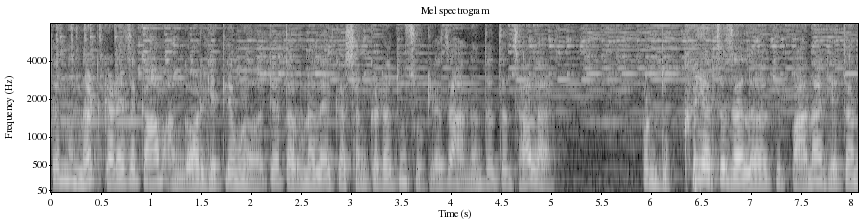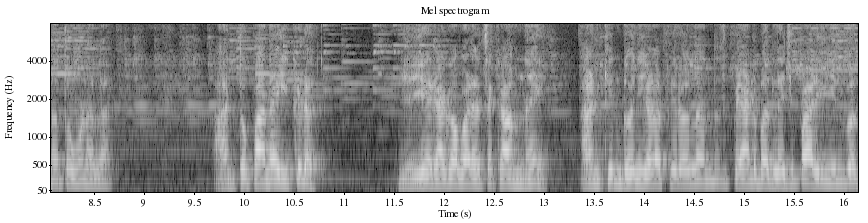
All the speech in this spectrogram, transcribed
त्यांना नट काढायचं काम अंगावर घेतल्यामुळं त्या तरुणाला एका संकटातून सुटल्याचा आनंद तर झाला पण दुःख याचं झालं की पाना घेताना तो म्हणाला आणतो पाना इकडं. ये ये ऱ्या गबाळ्याचं काम नाही. आणखीन दोन याला फिरवलं पॅन्ट बदलायची पाळी येईल बघ.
